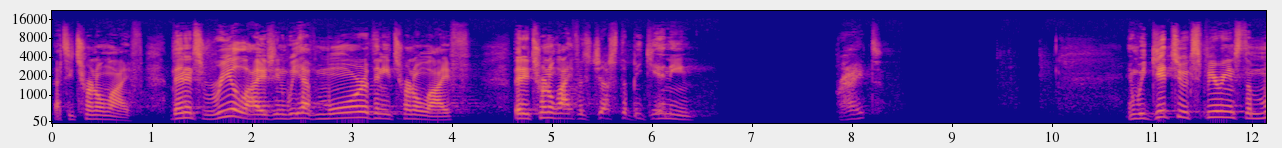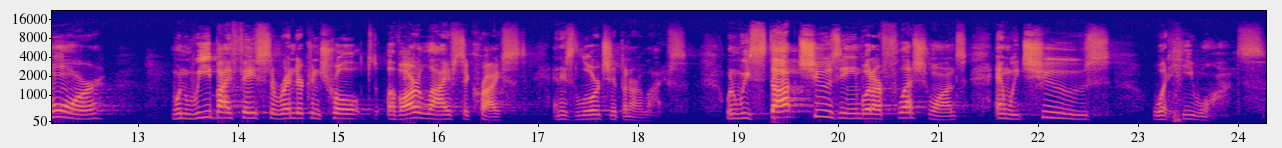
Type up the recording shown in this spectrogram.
that's eternal life. Then it's realizing we have more than eternal life, that eternal life is just the beginning, right? And we get to experience the more when we, by faith, surrender control of our lives to Christ and His Lordship in our lives. When we stop choosing what our flesh wants and we choose what He wants.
